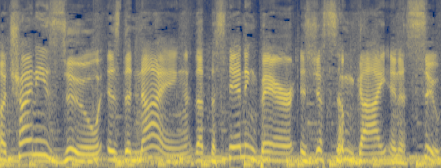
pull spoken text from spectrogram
A Chinese zoo is denying that the standing bear is just some guy in a suit.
